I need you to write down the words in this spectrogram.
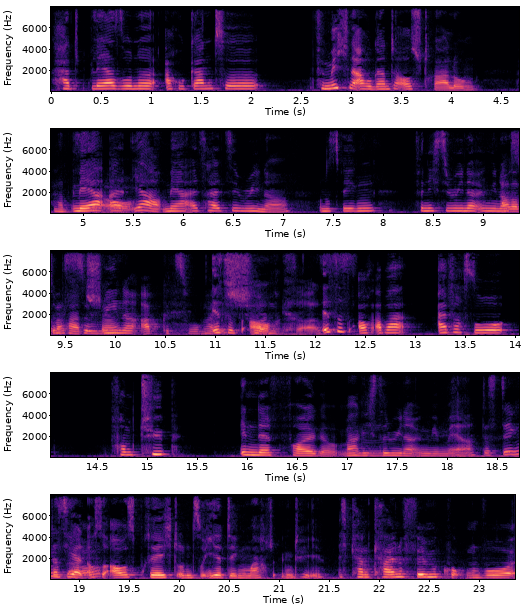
hat Blair so eine arrogante, für mich eine arrogante Ausstrahlung. Hat mehr als, ja, mehr als halt Serena. Und deswegen finde ich Serena irgendwie noch aber sympathischer. Was Serena abgezogen hat, ist, ist es auch. Krass. Ist es auch, aber einfach so vom Typ in der Folge mag ich mhm. Serena irgendwie mehr. Das Ding Dass sie halt auch so ausbricht und so ihr Ding macht irgendwie. Ich kann keine Filme gucken, wo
